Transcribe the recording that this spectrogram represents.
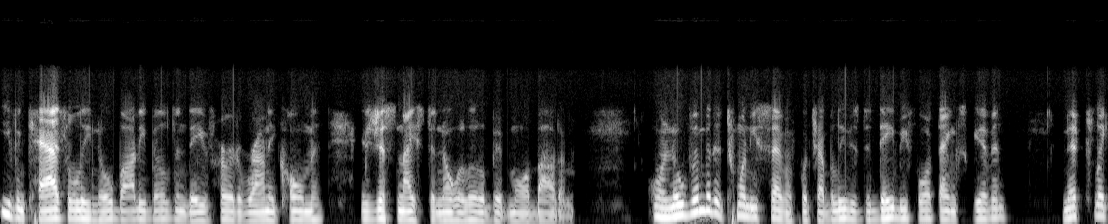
even casually know bodybuilding, they've heard of Ronnie Coleman. It's just nice to know a little bit more about him. On November the 27th, which I believe is the day before Thanksgiving, Netflix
